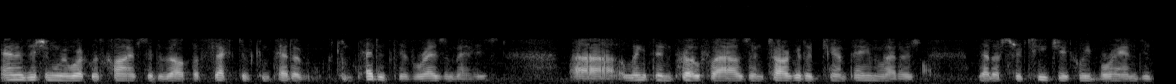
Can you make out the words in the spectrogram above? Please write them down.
In addition, we work with clients to develop effective competitive, competitive resumes, uh, LinkedIn profiles, and targeted campaign letters that are strategically branded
